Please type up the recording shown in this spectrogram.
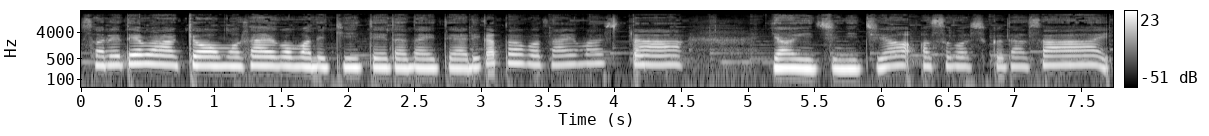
それでは今日も最後まで聞いていただいてありがとうございました。良い一日をお過ごしください。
